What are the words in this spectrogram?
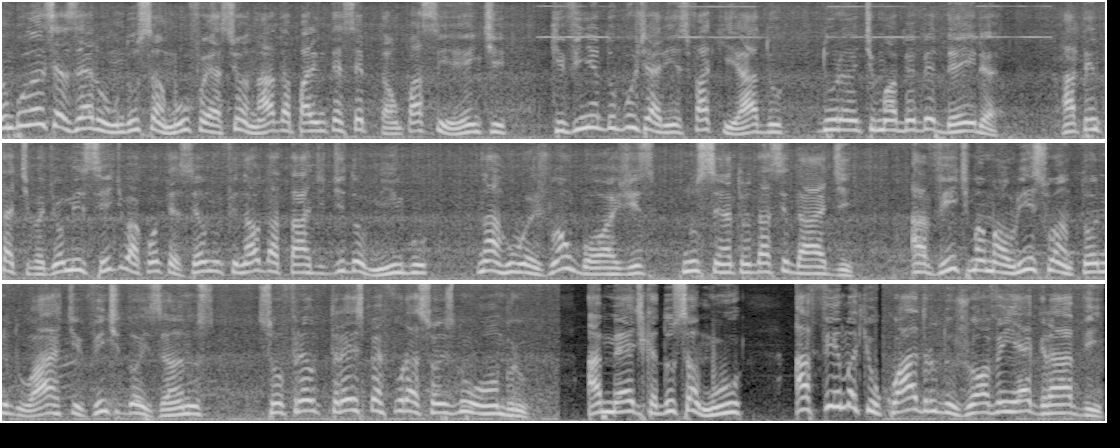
ambulância 01 do SAMU foi acionada para interceptar um paciente que vinha do Bujari esfaqueado durante uma bebedeira. A tentativa de homicídio aconteceu no final da tarde de domingo, na rua João Borges, no centro da cidade. A vítima, Maurício Antônio Duarte, 22 anos, sofreu três perfurações no ombro. A médica do SAMU afirma que o quadro do jovem é grave,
